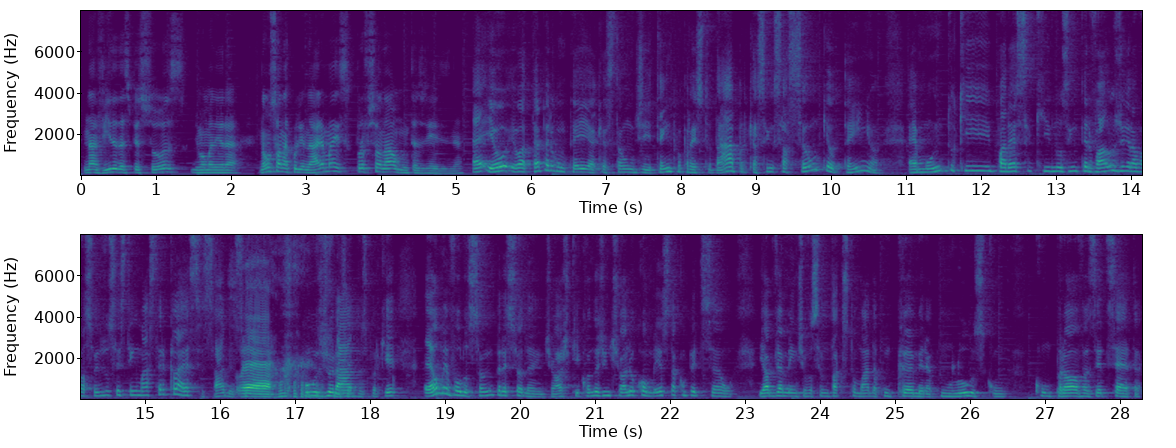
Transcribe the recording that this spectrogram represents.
na vida das pessoas de uma maneira não só na culinária, mas profissional muitas vezes, né? É, eu, eu até perguntei a questão de tempo para estudar, porque a sensação que eu tenho é muito que parece que nos intervalos de gravações vocês têm masterclasses, sabe? Assim, é. Com os jurados, porque é uma evolução impressionante. Eu acho que quando a gente olha o começo da competição, e obviamente você não está acostumada com câmera, com luz, com, com provas, etc.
